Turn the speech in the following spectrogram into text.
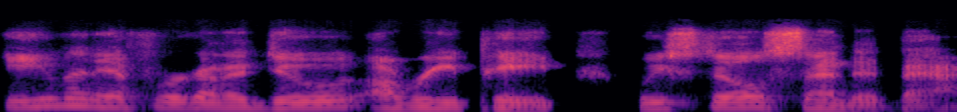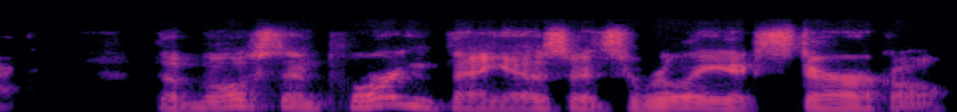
Even if we're going to do a repeat, we still send it back the most important thing is it's really hysterical.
